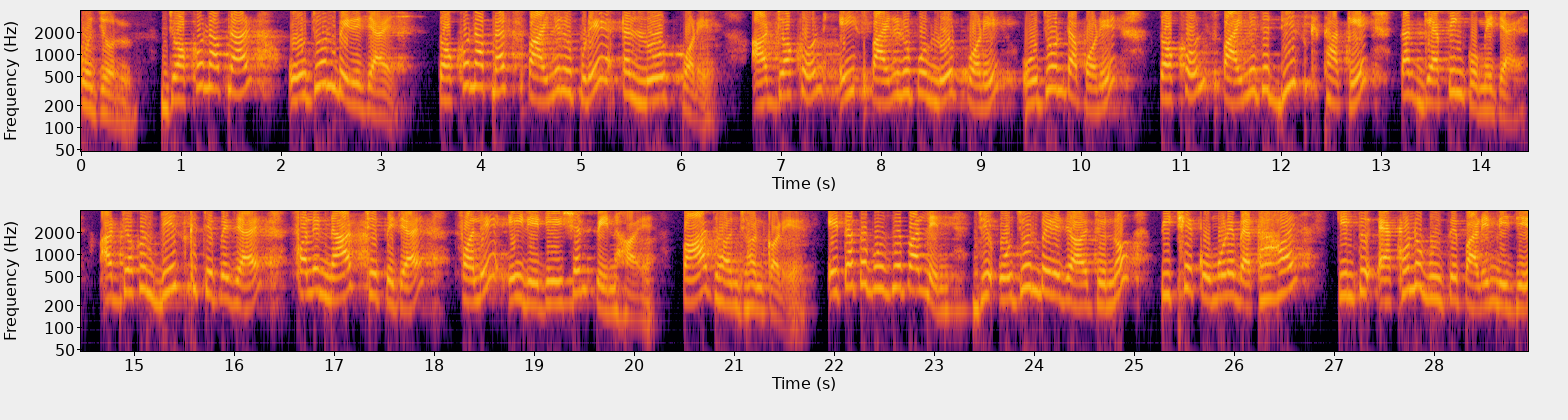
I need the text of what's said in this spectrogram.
ওজন। যখন আপনার ওজন বেড়ে যায়, তখন আপনার স্পাইনের উপরে একটা লোড পড়ে। আর যখন এই স্পাইনের উপর লোড পড়ে, ওজনটা পড়ে, তখন স্পাইনে যে ডিস্ক থাকে, তার গ্যাপিং কমে যায়। আর যখন ডিস্ক চেপে যায়, ফলে নার্ভ চেপে যায়, ফলে এই রেডিয়েশন পেন হয়। পা ঝনঝন করে। এটা তো বুঝতে পারলেন যে ওজন বেড়ে যাওয়ার জন্য পিঠে কোমরে ব্যথা হয়, কিন্তু এখনও বুঝতে পারেননি যে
